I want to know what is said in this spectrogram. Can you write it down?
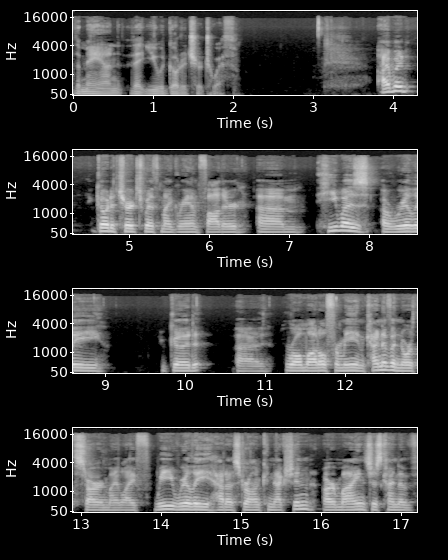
the man that you would go to church with? I would go to church with my grandfather. Um, he was a really good uh, role model for me and kind of a north star in my life. We really had a strong connection. Our minds just kind of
